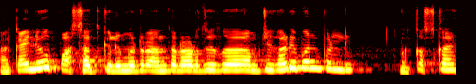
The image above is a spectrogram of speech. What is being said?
हा काही नाही हो पाच सात किलोमीटर अंतरावर तिथं आमची गाडी बंद पडली. मग कसं काय?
